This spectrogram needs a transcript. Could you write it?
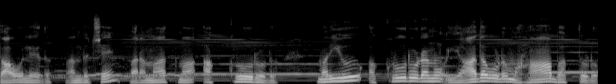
తావులేదు అందుచే పరమాత్మ అక్రూరుడు మరియు అక్రూరుడను యాదవుడు మహాభక్తుడు.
